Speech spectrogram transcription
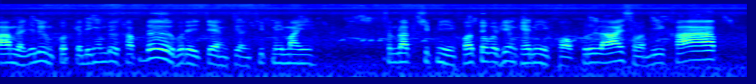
ามและอย่าลืมกดกระดิ่งกันด้วยครับ เด้อเพื่อได้แจ้งเตือนคลิปใหม่ๆสำหรับคลิปนี้ขอจบไปเพียงแค่นี้ขอบคุณหลายสวัสดีครับ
